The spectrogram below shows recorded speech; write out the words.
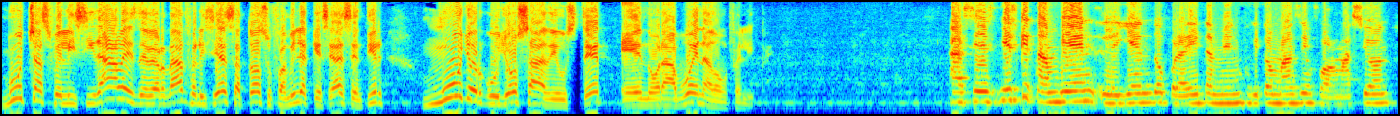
muchas felicidades, de verdad, felicidades a toda su familia que se ha de sentir muy orgullosa de usted. Enhorabuena, don Felipe. Así es, y es que también leyendo por ahí también un poquito más de información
